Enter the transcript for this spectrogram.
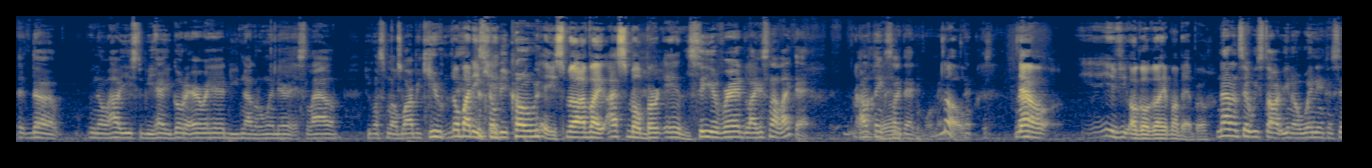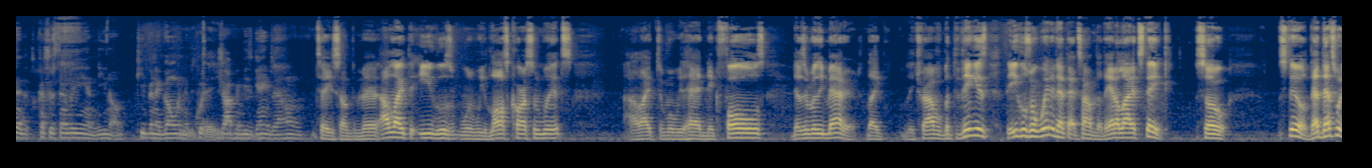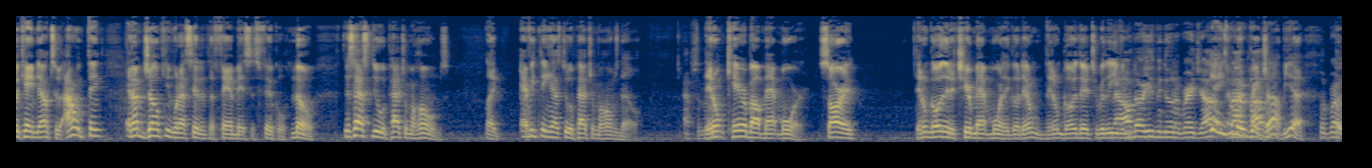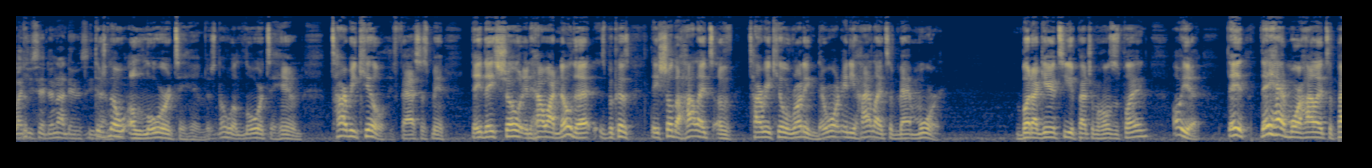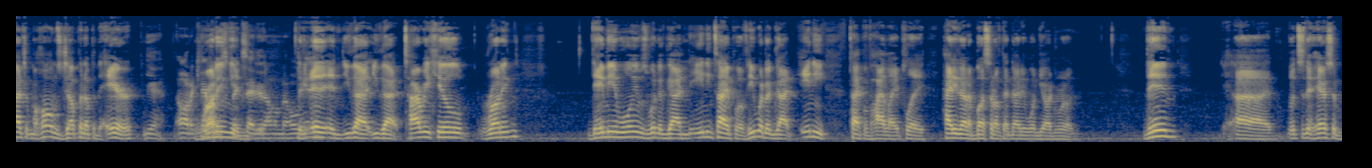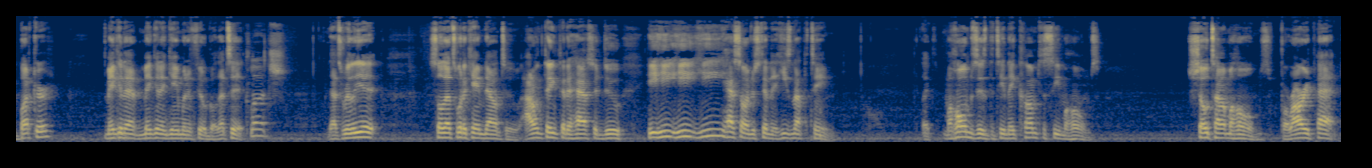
the you know how it used to be. Hey, you go to Arrowhead, you're not gonna win there. It's loud. You're gonna smell barbecue. Nobody It's gonna be cold. Hey, you smell. I'm like, I smell burnt ends. Sea of red. Like it's not like that. I don't think it's like that anymore, man. No. Now, if you, oh, go go ahead. My bad, bro. Not until we start, you know, winning consist- consistently and you know keeping it going and quit dropping these games at home. tell you something, man. I like the Eagles when we lost Carson Wentz. I liked them when we had Nick Foles. Doesn't really matter. Like they travel, but the thing is, the Eagles were winning at that time though. They had a lot at stake. So, still, that that's what it came down to. I don't think, and I'm joking when I say that the fan base is fickle. No, this has to do with Patrick Mahomes. Like everything has to do with Patrick Mahomes now. Absolutely. They don't care about Matt Moore. Sorry. They don't go there to cheer Matt Moore. They go. They don't. They don't go there to really Now, even. although he's been doing a great job. Yeah, he's been doing a great job. Yeah, But bro, like you said, they're not there to see. there's that. no allure to him. There's no allure to him. Tyreek Hill, fastest man. They they showed, and how I know that is because they showed the highlights of Tyreek Hill running. There weren't any highlights of Matt Moore. But I guarantee you, if Patrick Mahomes was playing, oh yeah, they they had more highlights of Patrick Mahomes jumping up in the air, Yeah. Oh, the camera running, and, on him the whole and, and you got you got Tyreek Hill running. Damien Williams wouldn't have gotten any type of he wouldn't have got any type of highlight play had he not have busted off that 91 yard run. Then, uh, what's his name? Harrison Butker making that making a game winning field goal. That's it. Clutch. That's really it. So that's what it came down to. I don't think that it has to do. He he he he has to understand that he's not the team. Like Mahomes is the team. They come to see Mahomes. Showtime Mahomes, Ferrari Pat,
